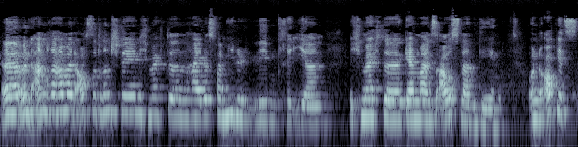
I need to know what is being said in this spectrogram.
Äh, und andere haben halt auch so drinstehen, ich möchte ein heiles Familienleben kreieren. Ich möchte gern mal ins Ausland gehen. Und ob jetzt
